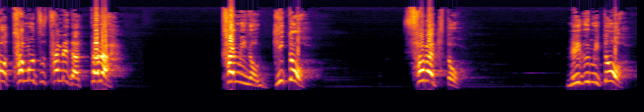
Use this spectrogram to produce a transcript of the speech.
を保つためだったら、神の義と、裁きと、恵みと、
